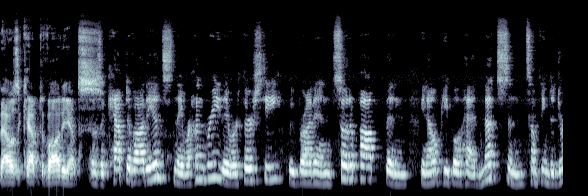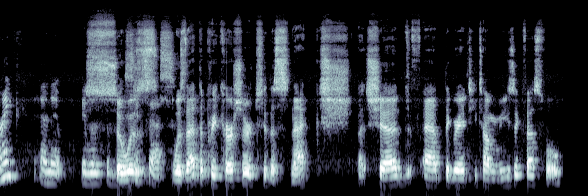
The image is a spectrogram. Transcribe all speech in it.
That was a captive audience. It was a captive audience, and they were hungry, they were thirsty. We brought in soda pop, and you know, people had nuts and something to drink, and it, it was a so was success. was that the precursor to the snack sh- shed at the Grand Teton Music Festival?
